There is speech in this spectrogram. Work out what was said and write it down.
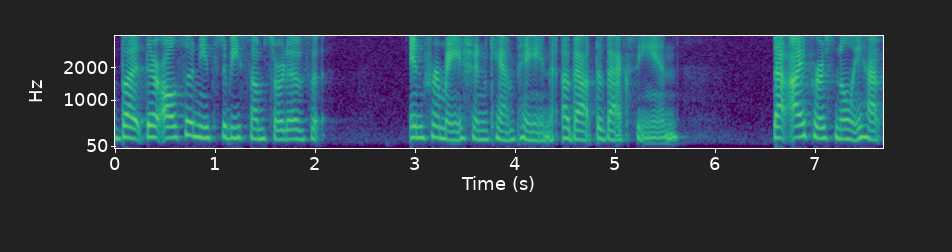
but there also needs to be some sort of information campaign about the vaccine that I personally have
